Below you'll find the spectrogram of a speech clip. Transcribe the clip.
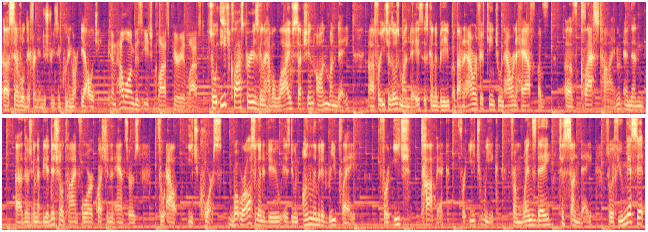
uh, several different industries, including archaeology. And how long does each class period last? So each class period is going to have a live section on Monday. Uh, for each of those Mondays, it's going to be about an hour and 15 to an hour and a half of, of class time. And then uh, there's going to be additional time for question and answers throughout each course. What we're also going to do is do an unlimited replay for each topic for each week from Wednesday to Sunday. So if you miss it,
